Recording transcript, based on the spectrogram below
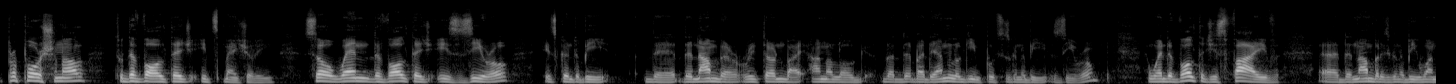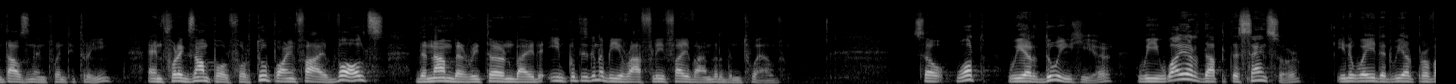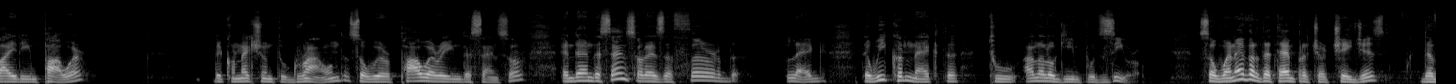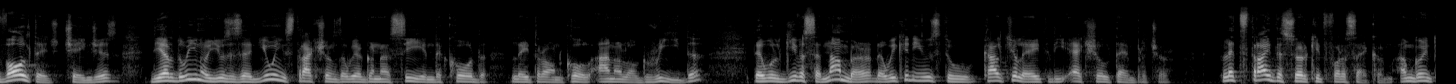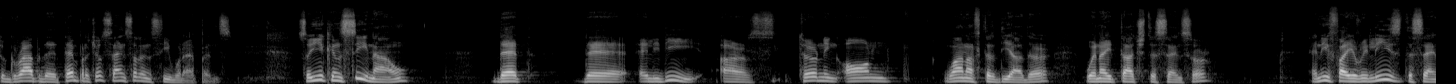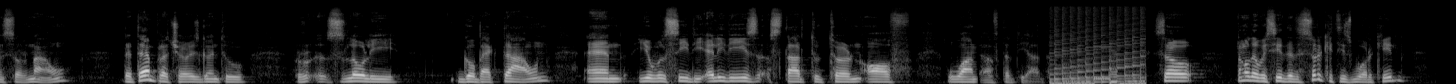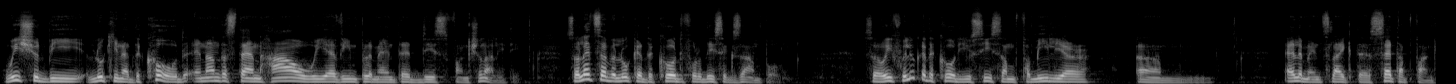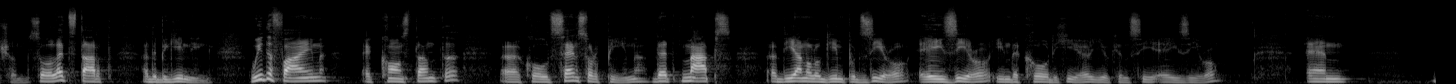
proportional to the voltage it's measuring. So when the voltage is zero, it's going to be the, the number returned by analog, the, the, by the analog inputs is going to be zero. And when the voltage is five, uh, the number is going to be 1023. And for example, for 2.5 volts, the number returned by the input is going to be roughly 512. So what we are doing here, we wired up the sensor in a way that we are providing power the connection to ground, so we're powering the sensor, and then the sensor has a third leg that we connect to analog input zero. So whenever the temperature changes, the voltage changes, the Arduino uses a new instructions that we're gonna see in the code later on called analog read that will give us a number that we can use to calculate the actual temperature. Let's try the circuit for a second. I'm going to grab the temperature sensor and see what happens. So you can see now that the LED are turning on one after the other when I touch the sensor. And if I release the sensor now, the temperature is going to slowly go back down and you will see the LEDs start to turn off one after the other. So now that we see that the circuit is working, we should be looking at the code and understand how we have implemented this functionality. So let's have a look at the code for this example. So if we look at the code, you see some familiar um, elements like the setup function. So let's start at the beginning. We define a constant uh, called sensor pin that maps uh, the analog input 0, A0, in the code here, you can see A0. And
